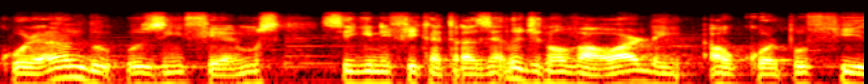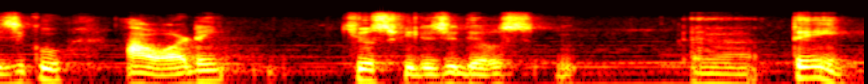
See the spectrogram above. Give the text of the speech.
curando os enfermos significa trazendo de novo a ordem ao corpo físico, a ordem que os filhos de Deus uh, têm,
